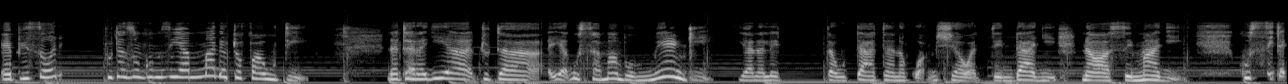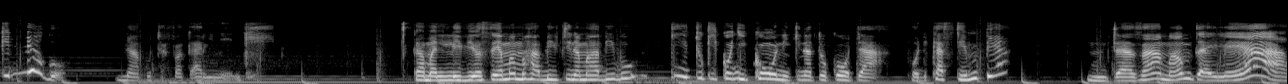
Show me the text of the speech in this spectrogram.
episode tutazungumzia mada tofauti. Natarajia tutayagusa mambo mengi yanaleta utata na kuamsha watendaji na wasemaji kusita kidogo na kutafakari mengi. Kama nilivyosema, mahabibti na mahabibu, kitu kiko jikoni kinatokota. Podcasti mpya mtazama, mtaelea.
